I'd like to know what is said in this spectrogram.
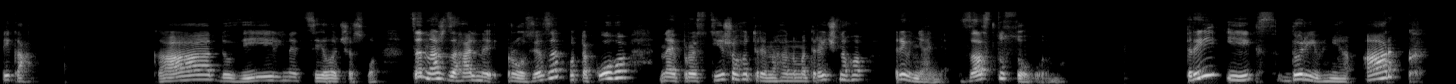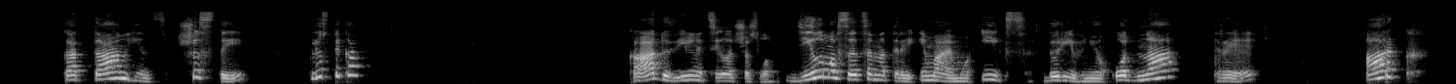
піка. К довільне ціле число. Це наш загальний розв'язок отакого найпростішого тригонометричного рівняння. Застосовуємо. 3х дорівнює арк катангенс 6 плюс піка. К довільне ціле число. Ділимо все це на 3 і маємо х дорівнює 1 треть, арк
